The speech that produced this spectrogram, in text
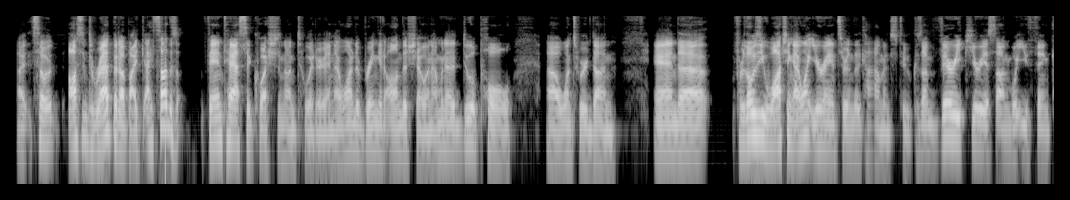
All right, so Austin, to wrap it up, I, I saw this fantastic question on Twitter, and I wanted to bring it on the show, and I'm going to do a poll uh, once we're done. And uh, for those of you watching, I want your answer in the comments too, because I'm very curious on what you think,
